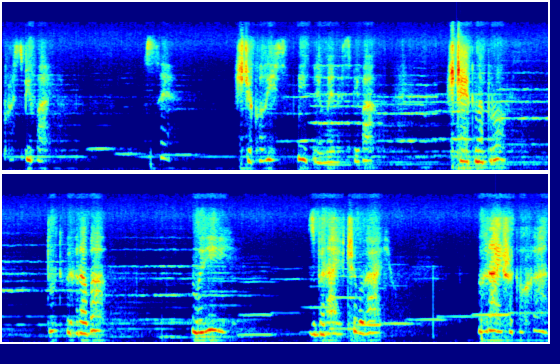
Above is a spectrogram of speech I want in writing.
проспіваю що колись ти для мене співав, ще як на провід тут вигравав мрії, збираючи в гаю. Грай же, коханий,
